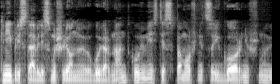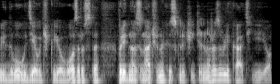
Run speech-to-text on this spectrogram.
К ней приставили смышленую гувернантку вместе с помощницей, горничную и двух девочек ее возраста, предназначенных исключительно развлекать ее.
